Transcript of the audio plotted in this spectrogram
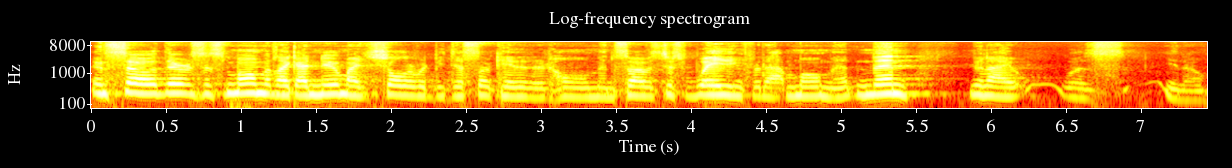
and so there was this moment, like I knew my shoulder would be dislocated at home. And so I was just waiting for that moment. And then, then I was, you know,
